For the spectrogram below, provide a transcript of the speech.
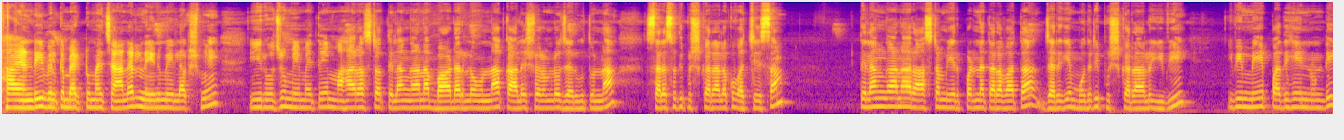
హాయ్ అండి welcome back to my channel. నేను మీ లక్ష్మి. ఈరోజు మేమైతే మహారాష్ట్ర తెలంగాణ బార్డర్లో ఉన్న కాళేశ్వరంలో జరుగుతున్న సరస్వతి పుష్కరాలకు వచ్చేసాం. తెలంగాణ రాష్ట్రం ఏర్పడిన తర్వాత జరిగే మొదటి పుష్కరాలు ఇవి. ఇవి మే పదిహేను నుండి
